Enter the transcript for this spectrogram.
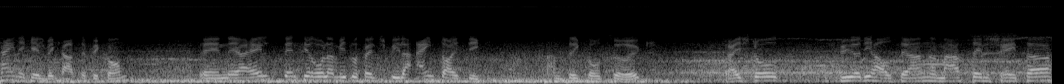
keine gelbe Karte bekommt. Denn er hält den Tiroler Mittelfeldspieler eindeutig am Trikot zurück. Freistoß für die Hausherren, Marcel Schreter.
